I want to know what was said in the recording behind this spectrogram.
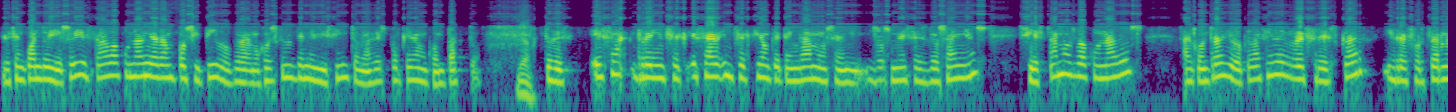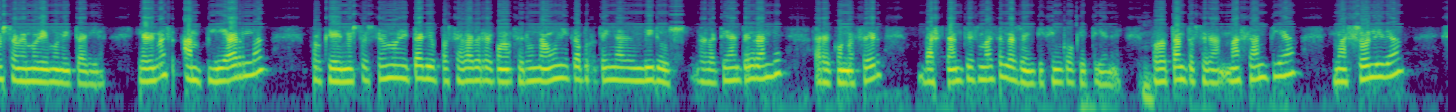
De vez en cuando oyes, oye, estaba vacunado y era un positivo, pero a lo mejor es que no tiene ni síntomas, es porque era un contacto. Entonces, esa, esa infección que tengamos en dos meses, dos años, si estamos vacunados, al contrario, lo que va a hacer es refrescar y reforzar nuestra memoria inmunitaria. Y además ampliarla porque nuestro sistema inmunitario pasará de reconocer una única proteína de un virus relativamente grande a reconocer bastantes más de las 25 que tiene. Mm. Por lo tanto, será más amplia, más sólida,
